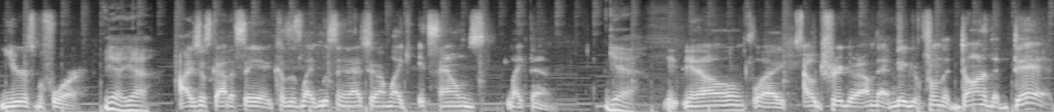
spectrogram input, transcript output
years before. yeah, yeah, I just gotta say it because it's like listening to that shit. I'm like, it sounds like them. yeah. You know, like out trigger. I'm that nigga from the dawn of the dead,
